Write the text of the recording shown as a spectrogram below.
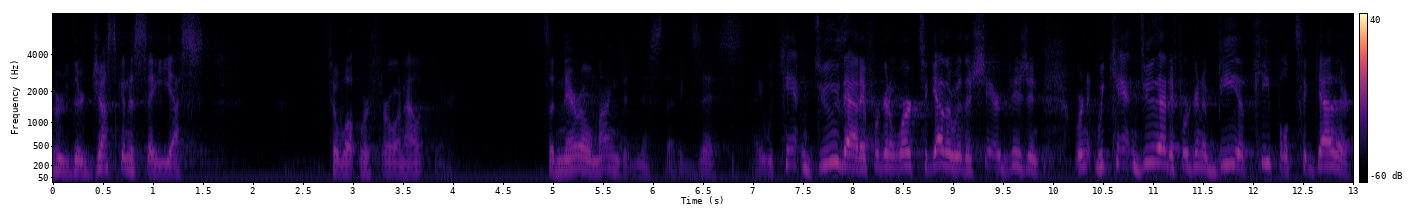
who they're just going to say yes to what we're throwing out there. It's a narrow mindedness that exists, right? We can't do that if we're going to work together with a shared vision. We're, we can't do that if we're going to be a people together.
